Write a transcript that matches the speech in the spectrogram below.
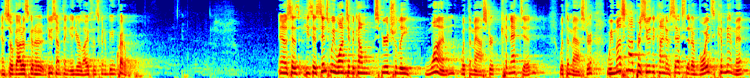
And so God is going to do something in your life that's going to be incredible. You know, it says, he says, since we want to become spiritually one with the Master, connected with the Master, we must not pursue the kind of sex that avoids commitment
